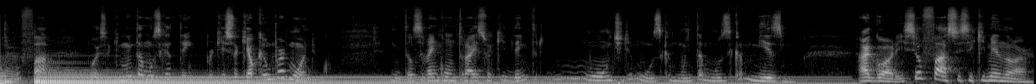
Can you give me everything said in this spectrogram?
Pro Fá. Pô, isso aqui muita música tem, porque isso aqui é o campo harmônico. Então você vai encontrar isso aqui dentro de um monte de música, muita música mesmo. Agora, e se eu faço esse aqui menor?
